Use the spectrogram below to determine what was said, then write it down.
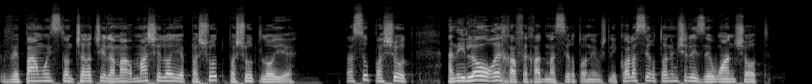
ופעם ווינסטון צ'רצ'יל אמר, מה שלא יהיה פשוט, פשוט לא יהיה. תעשו פשוט. אני לא עורך אף אחד מהסרטונים שלי, כל הסרטונים שלי זה one shot.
